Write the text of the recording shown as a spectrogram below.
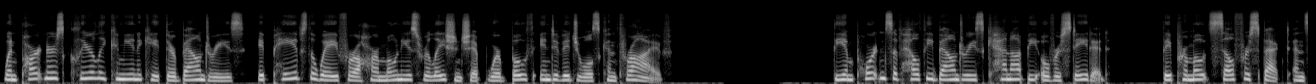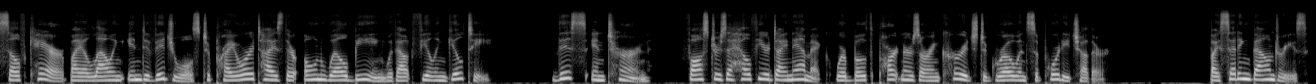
When partners clearly communicate their boundaries, it paves the way for a harmonious relationship where both individuals can thrive. The importance of healthy boundaries cannot be overstated. They promote self respect and self care by allowing individuals to prioritize their own well being without feeling guilty. This, in turn, fosters a healthier dynamic where both partners are encouraged to grow and support each other. By setting boundaries,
